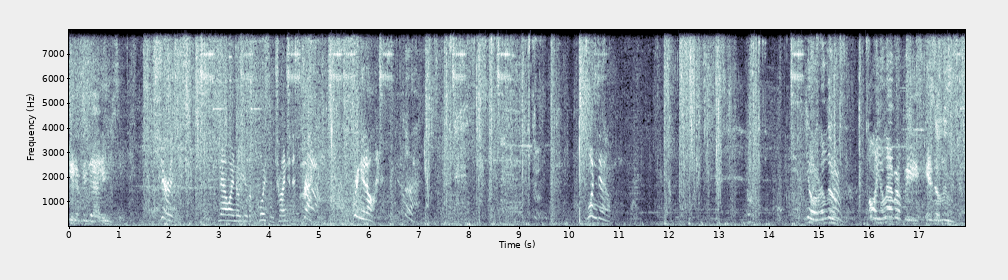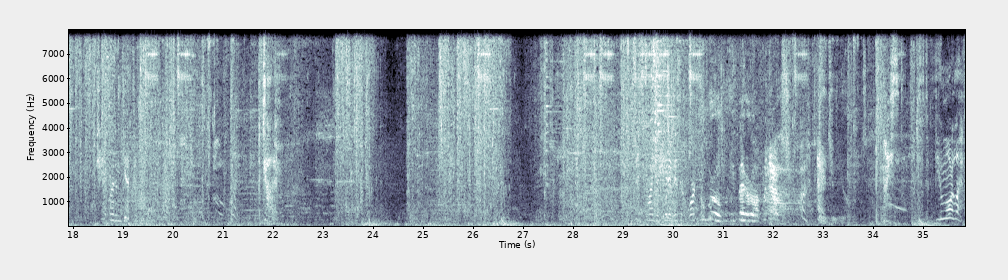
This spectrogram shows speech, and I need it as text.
Gonna be that Now I know you're the poison trying to distract me. Bring it on. One down. More left.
